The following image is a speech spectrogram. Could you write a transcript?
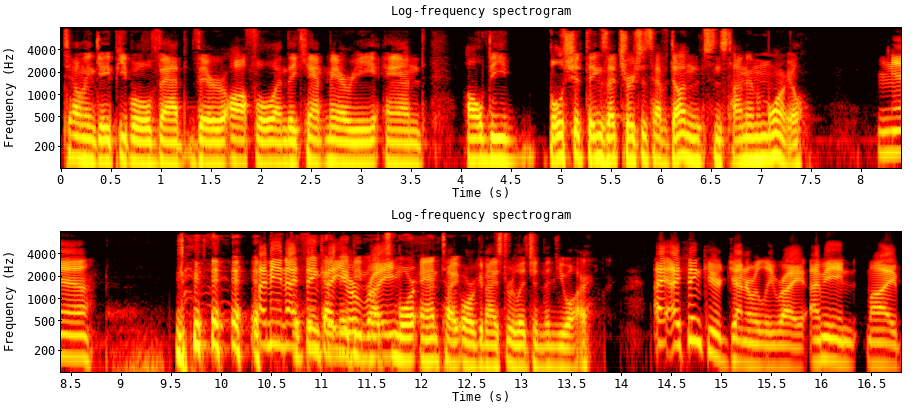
telling gay people that they're awful and they can't marry and all the bullshit things that churches have done since time immemorial. Yeah. I mean, I, I think, think, I that may you're be right. much more anti-organized religion than you are. I, I think you're generally right. I mean, my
